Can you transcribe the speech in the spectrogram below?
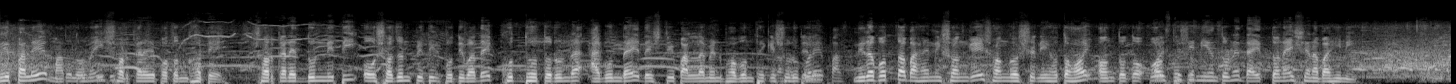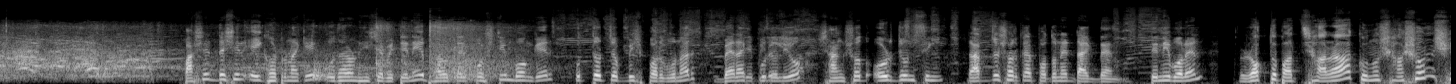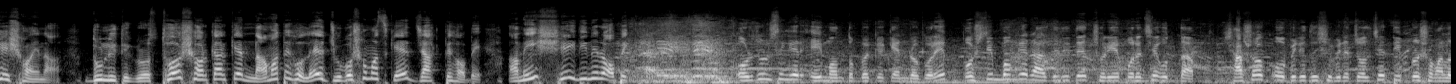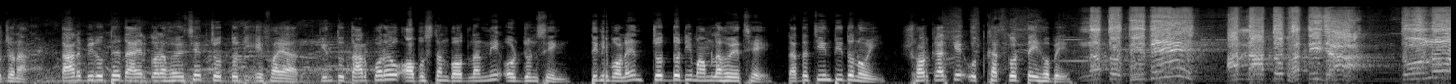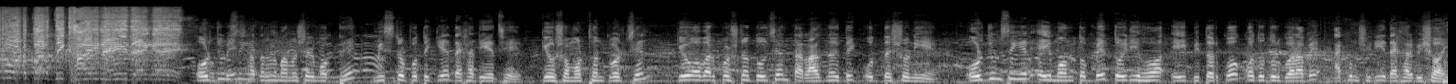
নেপালে মাত্র সরকারের পতন ঘটে। সরকারের দুর্নীতি ও স্বজনপ্রীতির প্রতিবাদে ক্ষুব্ধ তরুণরা আগুন দেয় দেশটির পার্লামেন্ট ভবন থেকে শুরু করে নিরাপত্তা বাহিনীর সঙ্গে সংঘর্ষে নিহত হয় অন্তত পরিস্থিতি নিয়ন্ত্রণে দায়িত্ব নেয় সেনাবাহিনী। পাশের দেশের এই ঘটনাকে উদাহরণ হিসেবে টেনে ভারতের পশ্চিমবঙ্গের উত্তর চব্বিশ পরগনার ব্যারাকপুর দলীয় সাংসদ অর্জুন সিং রাজ্য সরকার পতনের ডাক দেন। তিনি বলেন রক্তপাত ছাড়া কোনো শাসন শেষ হয় না। দুর্নীতিগ্রস্ত সরকারকে নামাতে হলে যুব সমাজকে জাগতে হবে। আমি সেই দিনের অপেক্ষায়। অর্জুন সিং এর এই মন্তব্যকে কেন্দ্র করে পশ্চিমবঙ্গের রাজনীতিতে ছড়িয়ে পড়েছে উত্তাপ। শাসক ও বিরোধী শিবিরে চলছে তীব্র সমালোচনা। তার বিরুদ্ধে দায়ের করা হয়েছে চোদ্দটি এফআইআর, কিন্তু তারপরেও অবস্থান বদলাননি অর্জুন সিং। তিনি বলেন, চোদ্দটি মামলা হয়েছে, তাতে চিন্তিত নই। সরকারকে উৎখাত করতেই হবে। অর্জুন সিং সাধারণ মানুষের মধ্যে মিশ্র প্রতিক্রিয়া দেখা দিয়েছে। কেউ সমর্থন করছেন, কেউ আবার প্রশ্ন তুলছেন তার রাজনৈতিক উদ্দেশ্য নিয়ে। অর্জুন সিং এর এই মন্তব্যে তৈরি হওয়া এই বিতর্ক কতদূর গড়াবে, এখন সেটি দেখার বিষয়।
